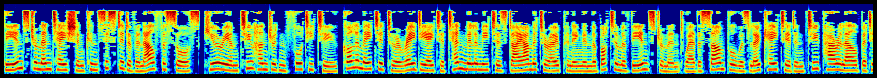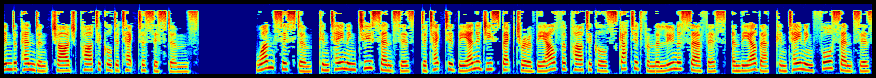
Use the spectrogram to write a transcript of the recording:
The instrumentation consisted of an alpha source curium-242 collimated to a radiator 10 mm diameter opening in the bottom of the instrument where the sample was located and two parallel but independent charged particle detector systems. One system, containing two sensors, detected the energy spectra of the alpha particles scattered from the lunar surface, and the other, containing four sensors,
